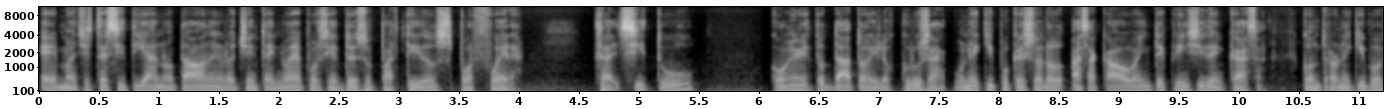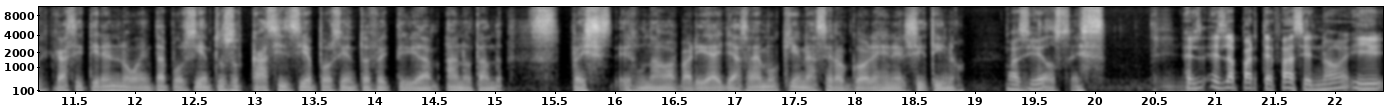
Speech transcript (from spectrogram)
eh, Manchester City ha anotado en el 89% de sus partidos por fuera. O sea, si tú coges estos datos y los cruzas, un equipo que solo ha sacado 20 clean sheets en casa contra un equipo que casi tiene el 90%, casi 100% de efectividad anotando, pues es una barbaridad. Ya sabemos quién hace los goles en el City, ¿no? Así es. Es, la parte fácil, ¿no? Y,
